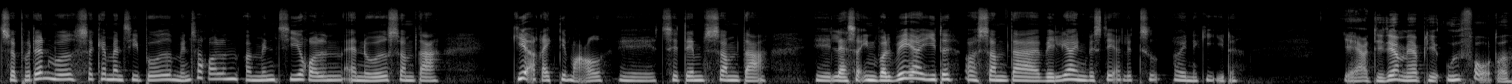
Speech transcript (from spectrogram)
så på den måde, så kan man sige, både mentorrollen og mentee-rollen er noget, som der giver rigtig meget øh, til dem, som der øh, lader sig involvere i det, og som der vælger at investere lidt tid og energi i det. Ja, og det der med at blive udfordret,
